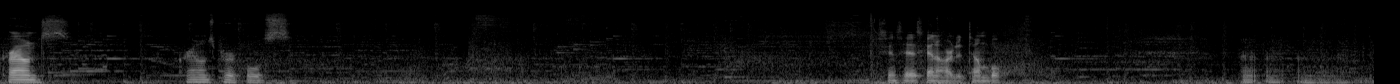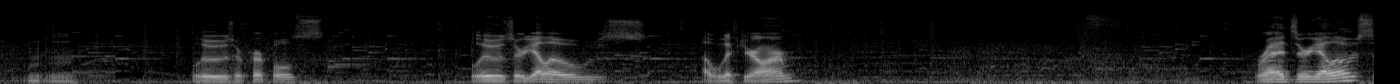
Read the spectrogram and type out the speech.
Crowns. Crowns purples. I was gonna say it's kind of hard to tumble. Uh, uh, uh. Mm -mm. Blues or purples? Blues or yellows? I'll lift your arm. Reds or yellows?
